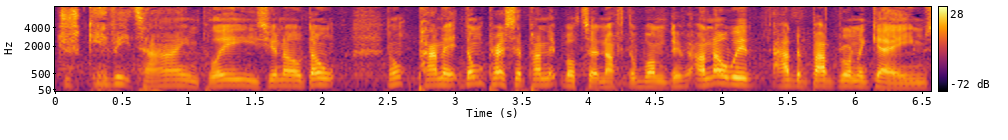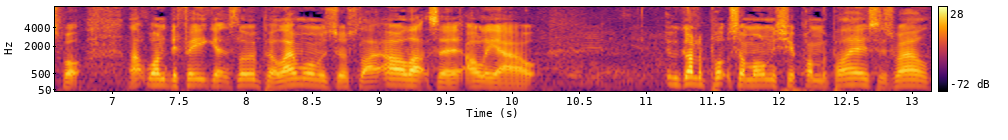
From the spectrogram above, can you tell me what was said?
Just give it time, please. You know, don't don't panic. Don't press the panic button after one. I know we've had a bad run of games, but that one defeat against Liverpool, everyone was just like, "Oh, that's it, Ollie out." We've got to put some ownership on the players as well.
